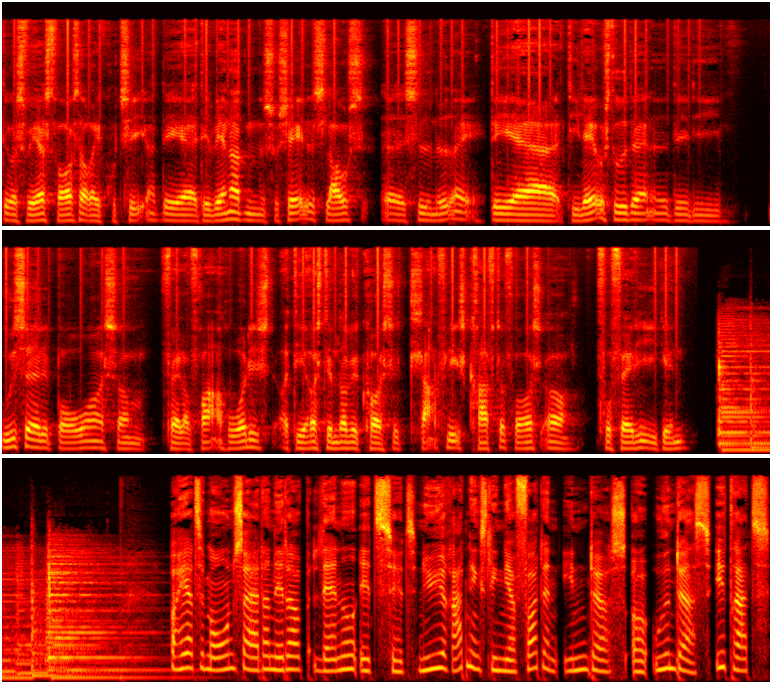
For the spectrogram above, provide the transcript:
det var sværest for os at rekruttere. Det er, det vender den sociale slagsside øh, nedad. Det er de lavest uddannede, det er de udsatte borgere, som falder fra hurtigst, og det er også dem, der vil koste klart flest kræfter for os at få fat i igen. Og her til morgen så er der netop landet et sæt nye retningslinjer for den indendørs og udendørs idræt.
